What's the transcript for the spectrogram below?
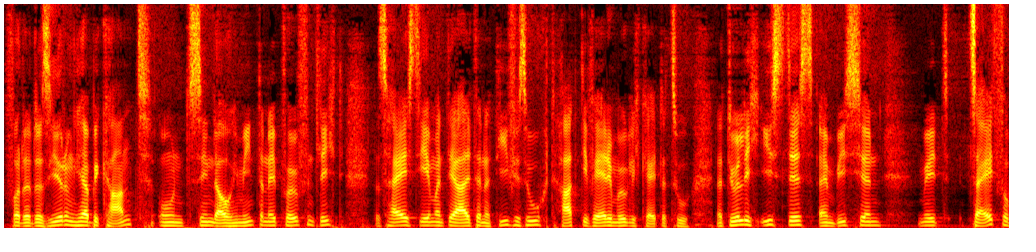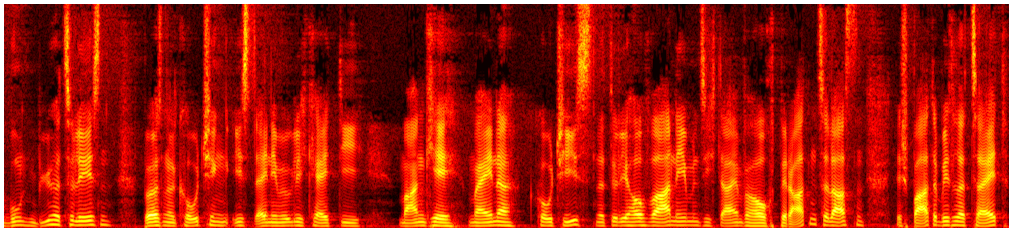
von der Dosierung her bekannt und sind auch im Internet veröffentlicht. Das heißt, jemand, der Alternative sucht, hat die faire Möglichkeit dazu. Natürlich ist es ein bisschen mit Zeit verbunden, Bücher zu lesen. Personal Coaching ist eine Möglichkeit, die manche meiner Coaches natürlich auch wahrnehmen, sich da einfach auch beraten zu lassen. Das spart ein bisschen Zeit.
